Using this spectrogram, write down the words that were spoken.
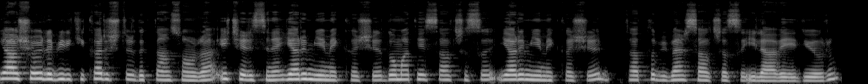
Yağ şöyle bir iki karıştırdıktan sonra içerisine yarım yemek kaşığı domates salçası, yarım yemek kaşığı tatlı biber salçası ilave ediyorum.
